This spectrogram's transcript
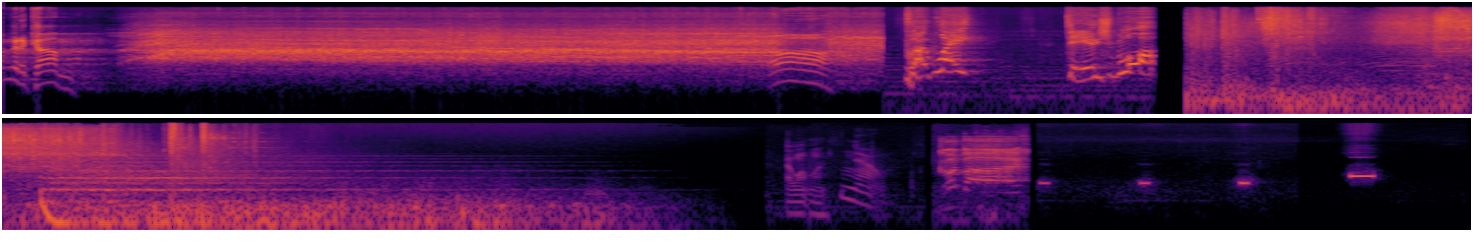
I'm going to come. Oh. But wait, there's more. I want one. No. Goodbye.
